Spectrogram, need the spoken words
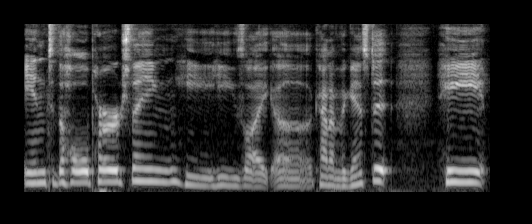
into the whole purge thing, he he's like uh kind of against it. He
